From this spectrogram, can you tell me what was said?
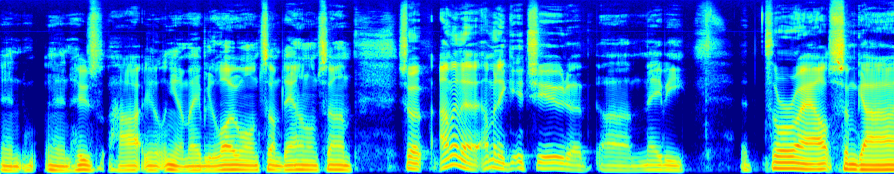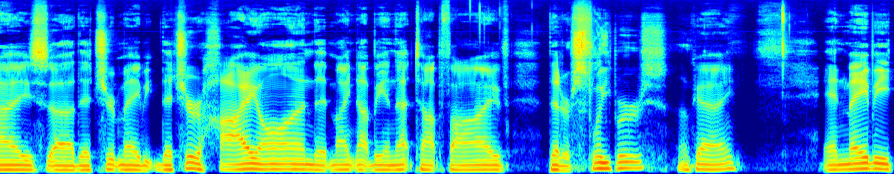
and and who's high, you know, maybe low on some, down on some. So I'm gonna I'm gonna get you to um, maybe throw out some guys uh, that you're maybe that you're high on that might not be in that top five that are sleepers, okay, and maybe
